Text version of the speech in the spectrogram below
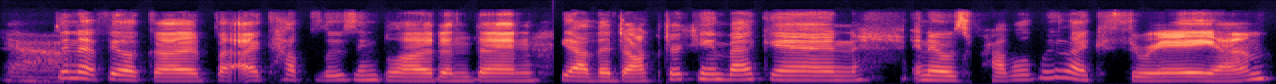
Yeah. Didn't feel good, but I kept losing blood. And then yeah, the doctor came back in and it was probably like 3 a.m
